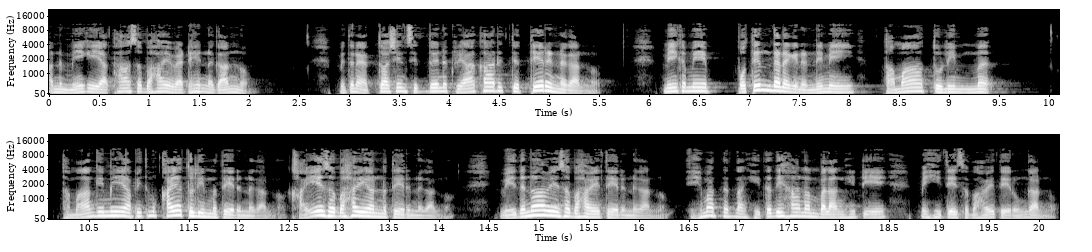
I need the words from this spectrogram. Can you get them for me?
අන්න මේකේ යථා ස්වභාවය වැටහෙන්න ගන්නවා. මෙතන ඇත්ත වශයෙන් සිද්ධ වෙන ක්‍රියාකාරීත්වය තේරෙන්න ගන්නවා. මේක මේ පොතෙන් දැනගෙන නෙමෙයි තමා තුලින්ම තමාගේ මේ අපි තුමු කය තුලින්ම තේරෙන්න ගන්නවා. කයේ ස්වභාවය යන්න තේරෙන්න ගන්නවා. වේදනාවේ ස්වභාවය තේරෙන්න ගන්නවා. එහෙමත් නැත්නම් හිත දිහා නම් බලන් හිටියේ මේ හිතේ ස්වභාවය තේරුම් ගන්නවා.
